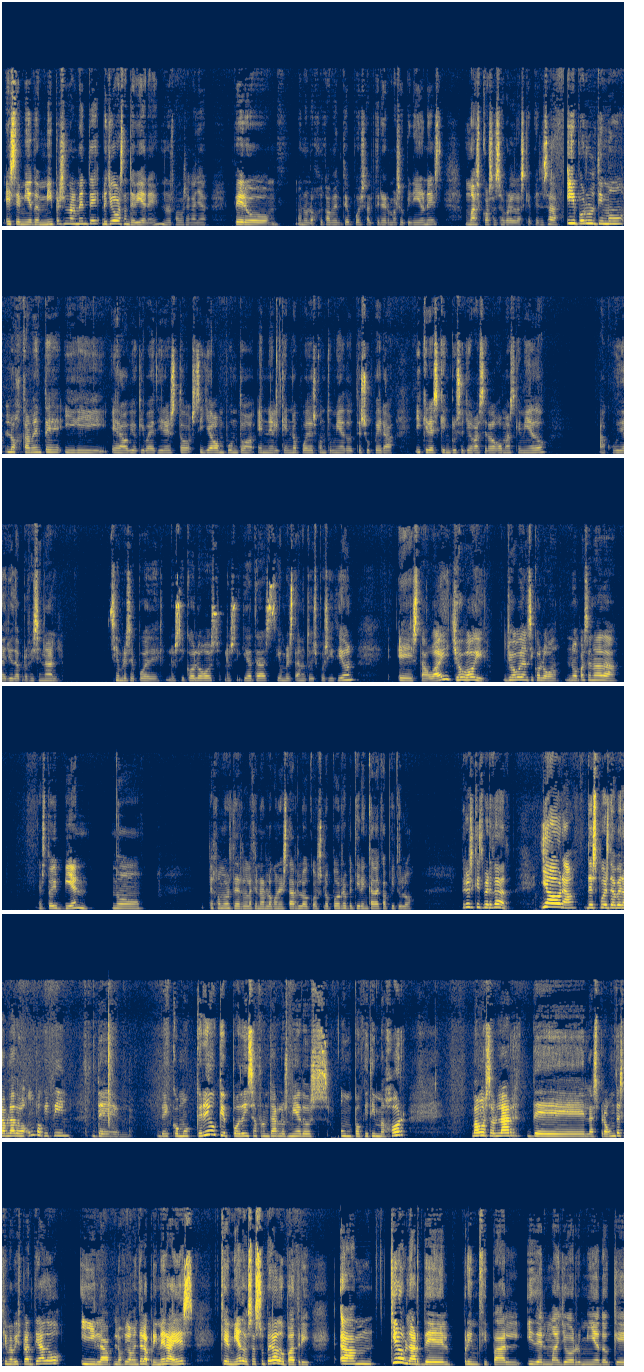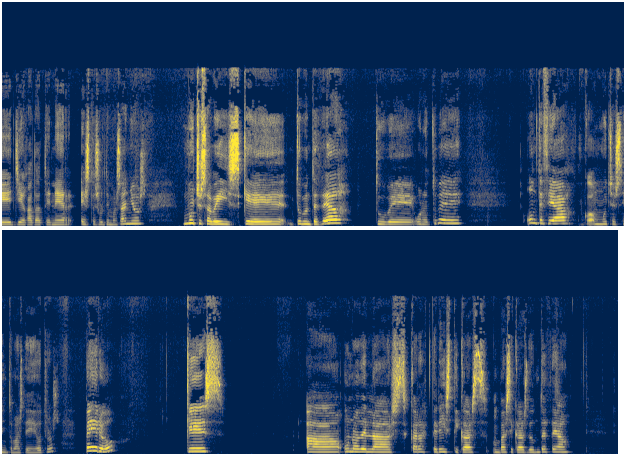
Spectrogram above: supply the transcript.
ese miedo en mí personalmente. Lo llevo bastante bien, ¿eh? No nos vamos a engañar. Pero bueno, lógicamente, pues al tener más opiniones, más cosas sobre las que pensar. Y por último, lógicamente, y era obvio que iba a decir esto, si llega un punto en el que no puedes con tu miedo, te supera y crees que incluso llega a ser algo más que miedo, acude a ayuda profesional. Siempre se puede. Los psicólogos, los psiquiatras siempre están a tu disposición. Eh, está guay, yo voy. Yo voy al psicólogo. No pasa nada. Estoy bien. No. Dejemos de relacionarlo con estar locos. Lo puedo repetir en cada capítulo. Pero es que es verdad. Y ahora, después de haber hablado un poquitín de, de cómo creo que podéis afrontar los miedos un poquitín mejor, vamos a hablar de las preguntas que me habéis planteado y la, lógicamente la primera es ¿qué miedos has superado, Patri? quiero hablar del principal y del mayor miedo que he llegado a tener estos últimos años. Muchos sabéis que tuve un TCA, tuve, bueno, tuve un TCA con muchos síntomas de otros, pero que es uh, una de las características básicas de un TCA,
